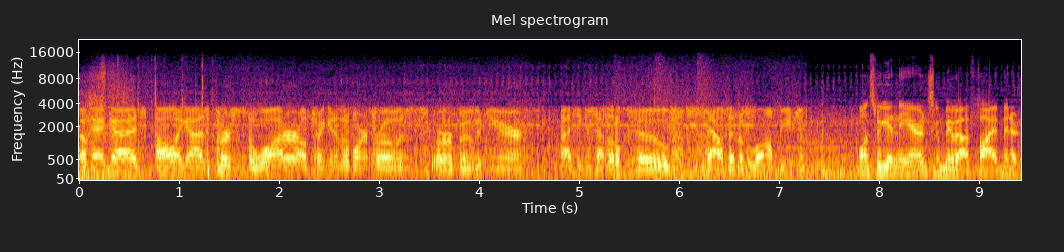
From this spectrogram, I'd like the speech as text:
Okay, guys, all I got is person to water. I'll try to get a little more info or moving here. I think it's that little cove south end of Long Beach. Once we get in the air, it's going to be about a five-minute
